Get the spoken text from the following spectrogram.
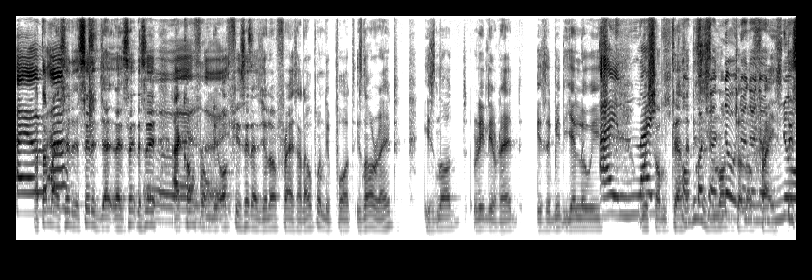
I am, By the time I said, they they say, they say I oh come from the office, say there's jollof rice, and I open the pot. It's not red. It's not really red. It's a bit yellowish I with some things. This is not No, no, jollof no, no, rice. no. This,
